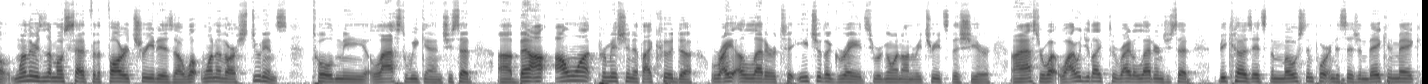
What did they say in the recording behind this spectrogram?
uh, one of the reasons I'm most excited for the fall retreat is uh, what one of our students told me last weekend. She said, uh, Ben, I, I, want permission if I could to write a letter to each of the grades who are going on retreats this year. And I asked her, what, why would you like to write a letter? And she said, because it's the most important decision they can make.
